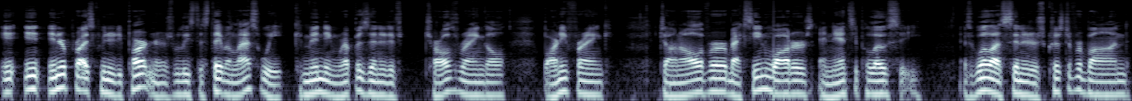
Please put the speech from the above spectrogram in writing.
Enterprise Community Partners released a statement last week commending Representatives Charles Rangel, Barney Frank, John Olver, Maxine Waters, and Nancy Pelosi, as well as Senators Christopher Bond,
